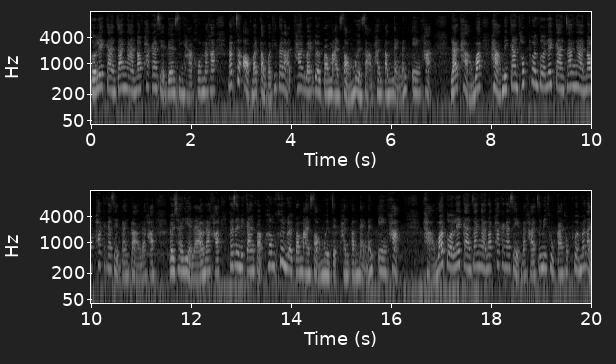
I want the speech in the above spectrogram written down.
ตัวเลขการจ้างงานนอกภาคการเกษตรเดือนสิงหาคมนะคะ มักจะออกมาต่ำกว่าที่ตลาดคาดไว้โดยประมาณ 23,000ตำแหน่งนั่นเองค่ะ และถามว่าหากมีการทบทวนตัวเลขการจ้างงานนอกภาคการเกษตรดังกล่าวนะคะ โดยเฉลี่ยแล้วนะคะ ก็จะมีการปรับเพิ่มขึ้นโดยประมาณ 27,000ตำแหน่งนั่นเองค่ะถามว่าตัวเลขการจ้างงานนอกภาคการเกษตรนะคะ จะมีถูกการทบทวนเมื่อไหร่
